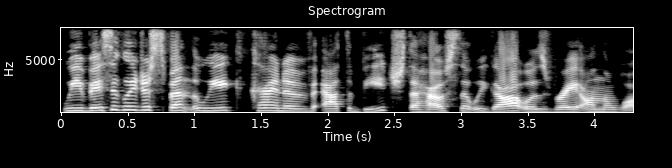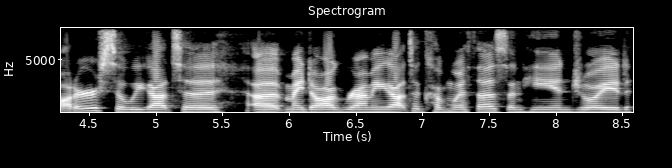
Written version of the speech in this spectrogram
we basically just spent the week kind of at the beach. The house that we got was right on the water, so we got to. Uh, my dog Rami got to come with us, and he enjoyed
